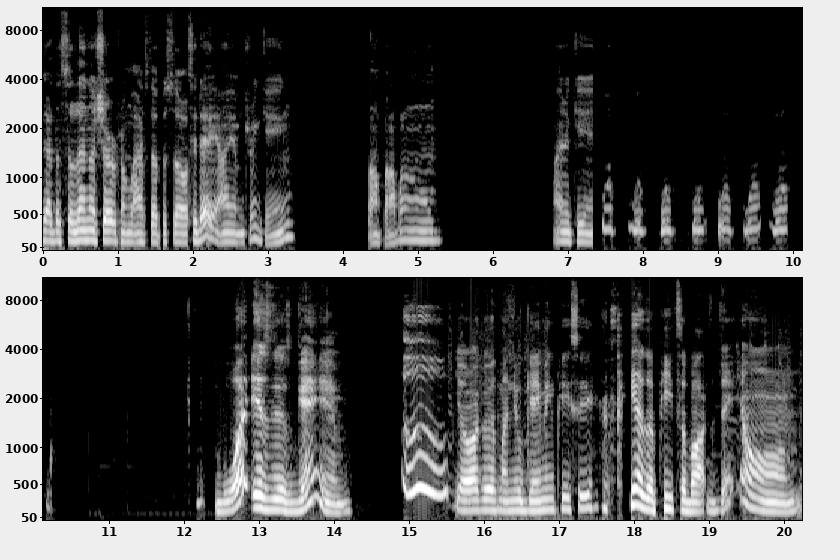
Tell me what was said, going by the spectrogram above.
Got the Selena shirt from last episode. Today I am drinking. Bum, ba, bum, Heineken. Whoop, whoop, whoop, whoop, whoop, whoop, whoop. What is this game? Ooh. Yo, I go with my new gaming PC. he has a pizza box. Damn.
